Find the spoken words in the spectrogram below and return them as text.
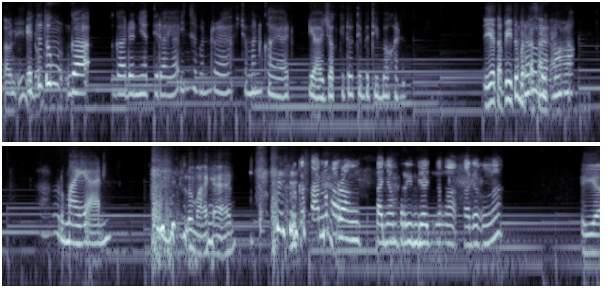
tahun ini Itu dong. tuh nggak nggak ada niat dirayain sebenarnya, cuman kayak diajak gitu tiba-tiba kan. iya tapi itu Padahal berkesan udah kan nolak. Lumayan. lumayan Berkesan lo orang nyamperin dia juga kagak ngeh. iya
